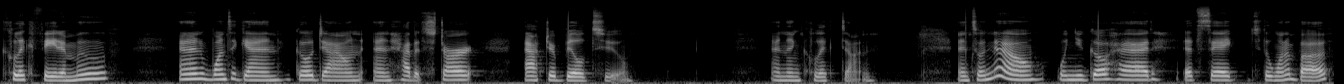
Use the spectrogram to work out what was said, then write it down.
click fade and move, and once again, go down and have it start after build two, and then click done. And so now when you go ahead, let's say to the one above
